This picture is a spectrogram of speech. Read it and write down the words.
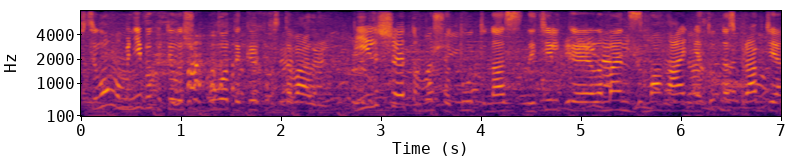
В цілому мені би хотілося, щоб було таких фестивалей більше, тому що тут у нас не тільки елемент змагання, тут насправді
